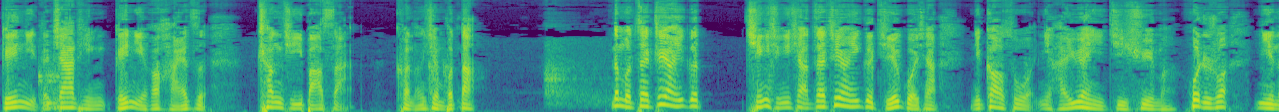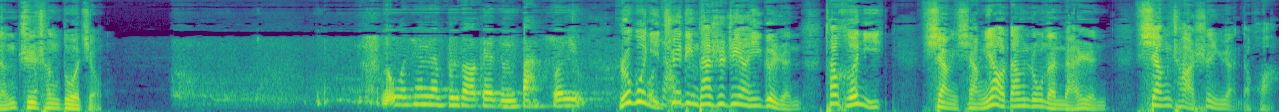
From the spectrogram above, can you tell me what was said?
给你的家庭、给你和孩子撑起一把伞，可能性不大。那么在这样一个。情形下，在这样一个结果下，你告诉我，你还愿意继续吗？或者说，你能支撑多久？我现在不知道该怎么办，所以。如果你确定他是这样一个人，他和你想想要当中的男人相差甚远的话，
